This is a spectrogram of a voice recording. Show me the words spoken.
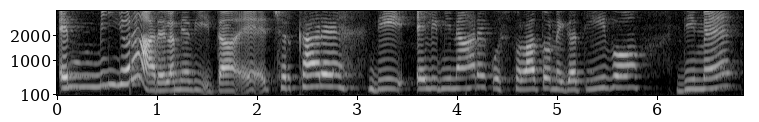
e migliorare la mia vita e cercare di eliminare questo lato negativo di me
